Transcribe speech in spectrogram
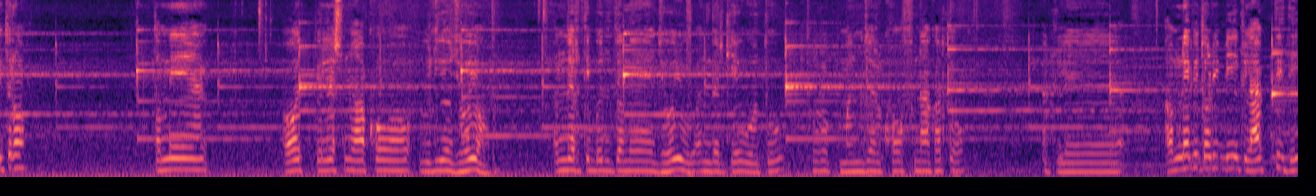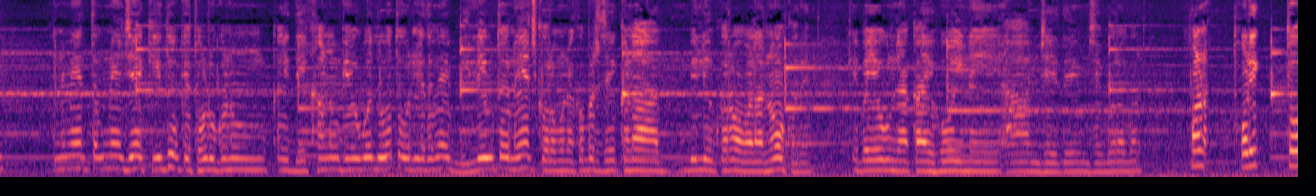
મિત્રો, તમે અવધ પેલેસનો આખો વીડિયો જોયો, અંદરથી બધું તમે જોયું, અંદર કેવું હતું, થોડોક મંજર ખોફનાક હતો એટલે અમને બી થોડી બીક લાગતી હતી. અને મેં તમને જે કીધું કે થોડું ઘણું કંઈ દેખાણું કે એવું બધું હતું, એટલે તમે બિલીવ તો નહીં જ કરો. મને ખબર છે, ઘણા બિલીવ કરવાવાળા ન કરે કે ભાઈ એવું ના કાંઈ હોય નહીં, આમ છે તેમ છે, બરાબર. પણ થોડીક તો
